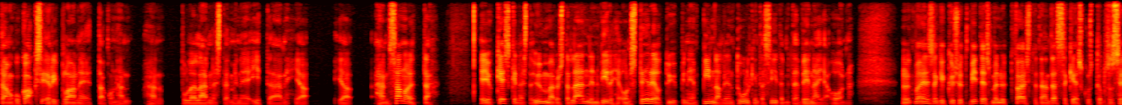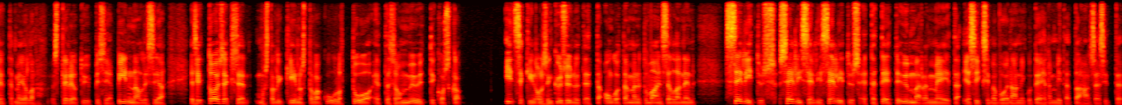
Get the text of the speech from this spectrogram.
tämä on kuin kaksi eri planeettaa, kun hän, hän tulee lännestä ja menee itään. Ja, ja hän sanoi, että ei ole keskenäistä ymmärrystä. Lännen virhe on stereotyyppinen pinnallinen tulkinta siitä, mitä Venäjä on. No nyt mä ensinnäkin kysyn, että miten me nyt väistetään tässä keskustelussa se, että me ei olla stereotyyppisiä pinnallisia. Ja sitten toisekseen musta oli kiinnostava kuulla tuo, että se on myytti, koska itsekin olisin kysynyt, että onko tämä nyt vain sellainen selitys, seliseli selitys, että te ette ymmärrä meitä ja siksi me voidaan niin kuin tehdä mitä tahansa ja sitten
